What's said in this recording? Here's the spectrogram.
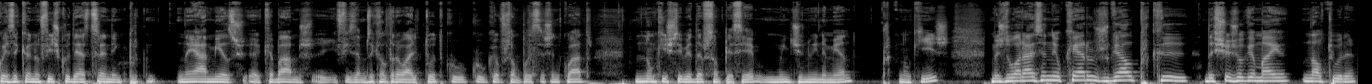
coisa que eu não fiz com o Death Stranding porque nem há meses acabámos e fizemos aquele trabalho todo com, com, a versão PlayStation 4. Não quis saber da versão PC, muito genuinamente, porque não quis. Mas do Horizon eu quero jogá-lo porque deixei o jogo a meio na altura.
